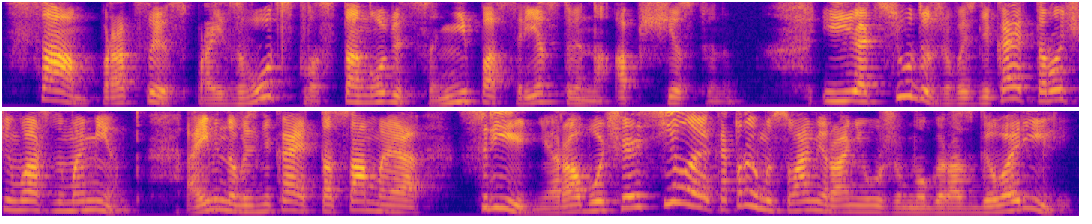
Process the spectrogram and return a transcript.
сам процесс производства становится непосредственно общественным. И отсюда же возникает второй очень важный момент, а именно возникает та самая средняя рабочая сила, о которой мы с вами ранее уже много раз говорили.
